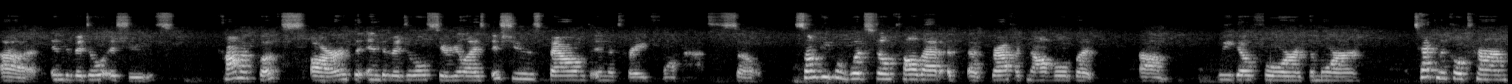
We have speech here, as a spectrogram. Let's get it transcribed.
uh, individual issues. Comic books are the individual serialized issues bound in the trade format. So some people would still call that a, a graphic novel, but um, we go for the more technical term.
